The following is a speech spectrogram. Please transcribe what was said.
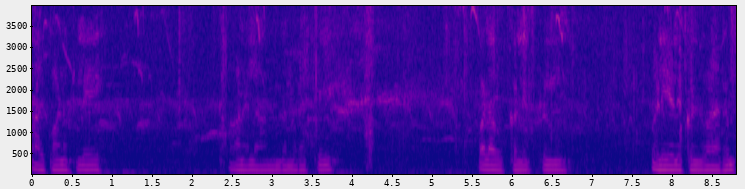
யாழ்ப்பாணத்திலே காணலாம் இந்த மரத்தை. பழவுக்களுக்குள் வழிகளுக்குள் வளரும்.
